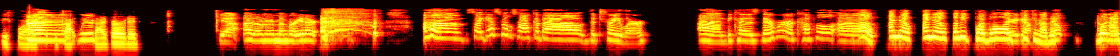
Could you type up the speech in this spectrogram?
before I Uh, got we're diverted. yeah, I don't remember either. um, so I guess we'll talk about the trailer. Um, because there were a couple of Oh, I know, I know. Let me, but while there I'm you go. thinking of it, Nope. When I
